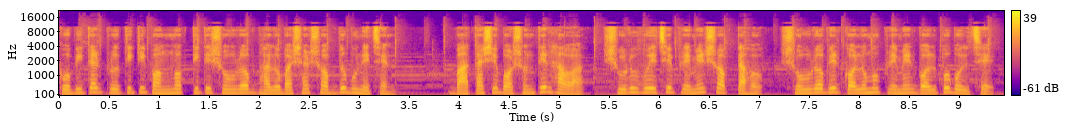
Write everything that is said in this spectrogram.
কবিতার প্রতিটি পঙ্গক্তিতে সৌরভ ভালোবাসার শব্দ বুনেছেন। বাতাসে বসন্তের হাওয়া, শুরু হয়েছে প্রেমের সপ্তাহ, সৌরভের কলমও প্রেমের গল্প বলছে।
